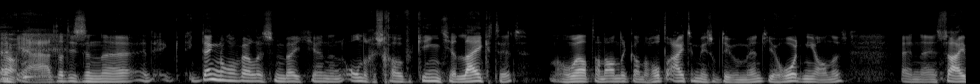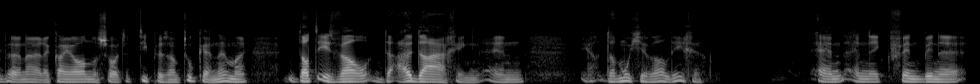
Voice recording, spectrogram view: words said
Ja. Ja, dat is een. eh, ik, ik denk nog wel eens een beetje een ondergeschoven kindje, lijkt het. Hoewel het aan de andere kant een hot item is op dit moment, je hoort niet anders. En, en cyber, nou, daar kan je wel een soort types aan toekennen. Maar dat is wel de uitdaging. En ja, dat moet je wel liggen. En, en ik vind binnen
